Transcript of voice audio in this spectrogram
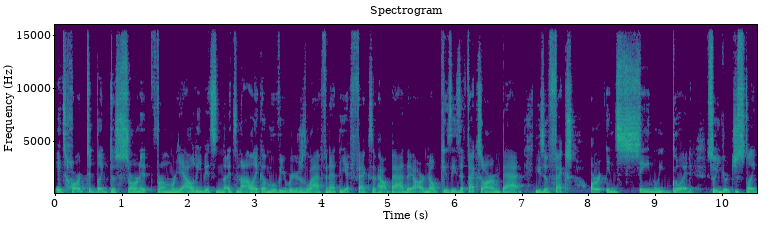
it's hard to like discern it from reality. It's it's not like a movie where you're just laughing at the effects of how bad they are. No, because these effects aren't bad. These effects are insanely good. So you're just like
